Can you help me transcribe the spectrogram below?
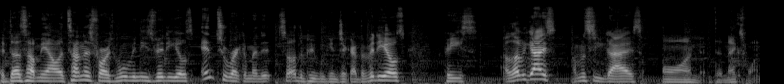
It does help me out a ton as far as moving these videos into recommended so other people can check out the videos. Peace. I love you guys. I'm going to see you guys on the next one.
